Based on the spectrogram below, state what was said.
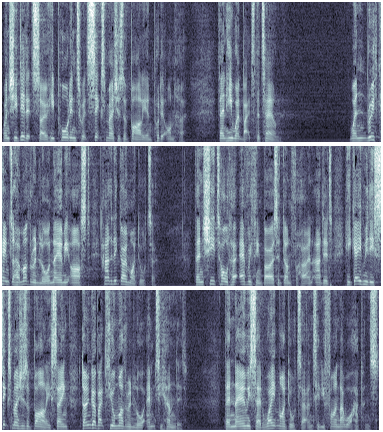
When she did it so, he poured into it six measures of barley and put it on her. Then he went back to the town. When Ruth came to her mother in law, Naomi asked, How did it go, my daughter? Then she told her everything Boaz had done for her and added, He gave me these six measures of barley, saying, Don't go back to your mother in law empty handed. Then Naomi said, Wait, my daughter, until you find out what happens,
